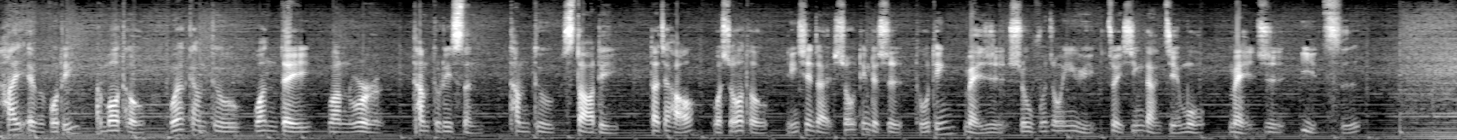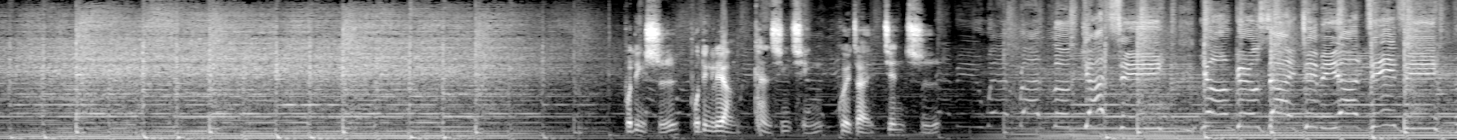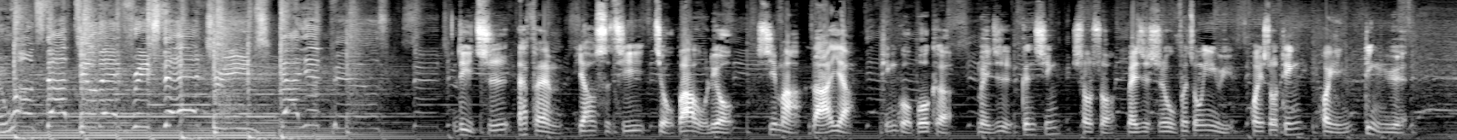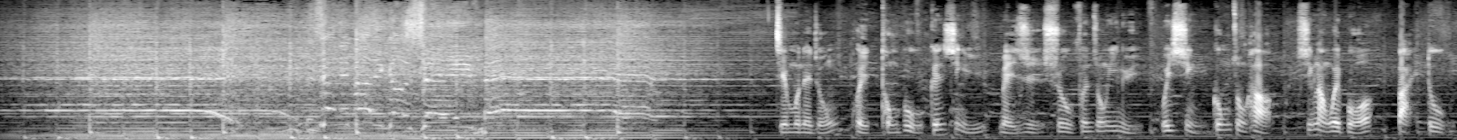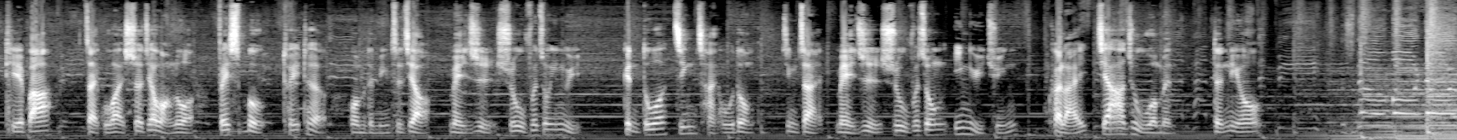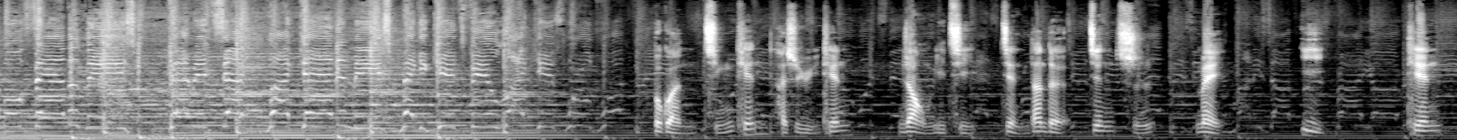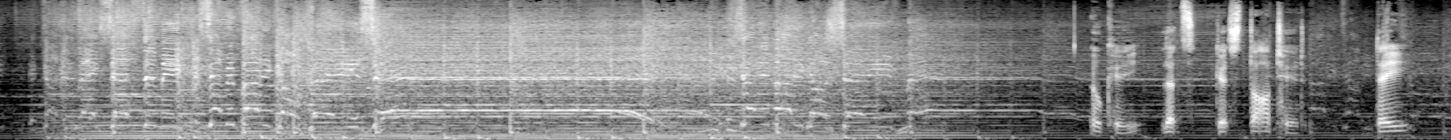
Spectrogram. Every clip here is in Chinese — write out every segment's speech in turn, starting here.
Hi everybody, I'm Otto. Welcome to One Day One Word. Time to listen, time to study. 大家好，我是 Otto。您现在收听的是图听每日十五分钟英语最新档节目《每日一词》。不定时，不定量，看心情，贵在坚持。荔枝 FM 幺四七九八五六，喜马拉雅、苹果播客每日更新，搜索“每日十五分钟英语”，欢迎收听，欢迎订阅。节目内容会同步更新于“每日十五分钟英语”微信公众号、新浪微博、百度贴吧，在国外社交网络 Facebook、Twitter。我们的名字叫每日十五分钟英语，更多精彩互动尽在每日十五分钟英语群，快来加入我们，等你哦！不管晴天还是雨天，让我们一起简单的坚持每一天。Okay, let's get started. Day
